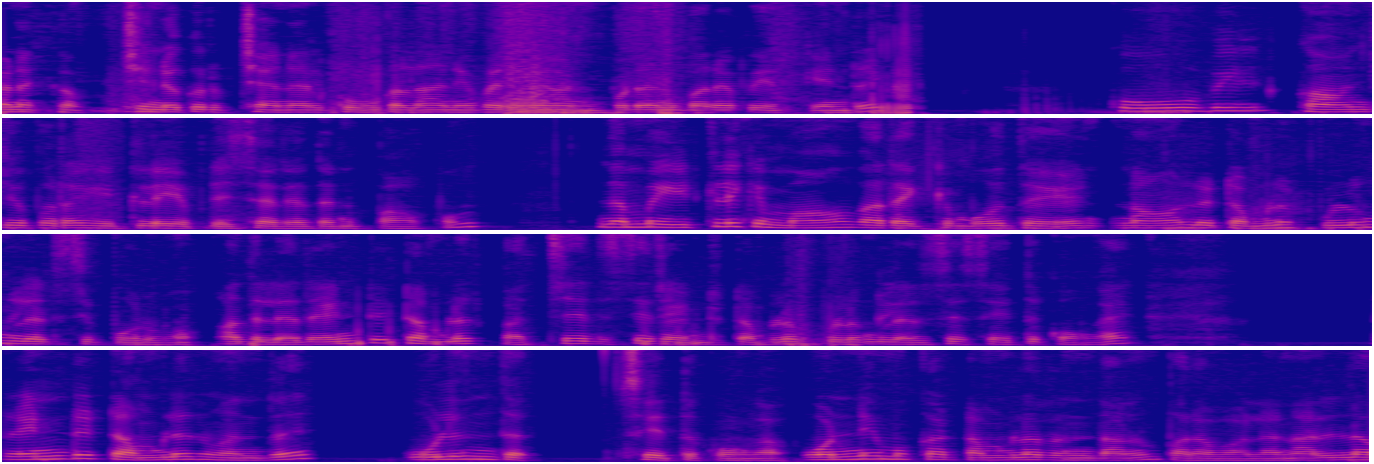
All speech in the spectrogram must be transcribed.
வணக்கம். சின்ன குரூப் சேனலுக்கு உங்கள் அனைவரையும் அன்புடன் வரவேற்கின்றேன். கோவில் காஞ்சிபுரம் இட்லி எப்படி செய்கிறதுன்னு பார்ப்போம். நம்ம இட்லிக்கு மாவு வரைக்கும் போது நாலு டம்ளர் புழுங்கலரிசி போடுவோம். அதில் ரெண்டு டம்ளர் பச்சை அரிசி ரெண்டு டம்ளர் புழுங்கலரிசி சேர்த்துக்கோங்க. ரெண்டு டம்ளர் வந்து உளுந்து. சேர்த்துக்கோங்க. ஒன்றே முக்கால் டம்ளர் இருந்தாலும் பரவாயில்ல. நல்லா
